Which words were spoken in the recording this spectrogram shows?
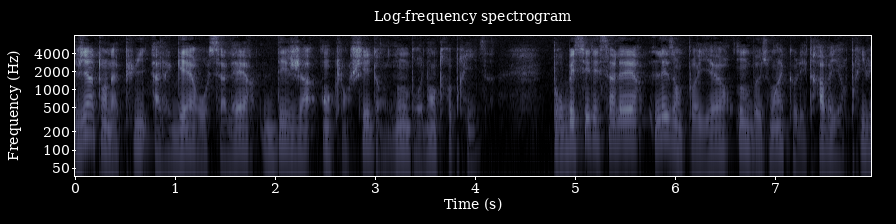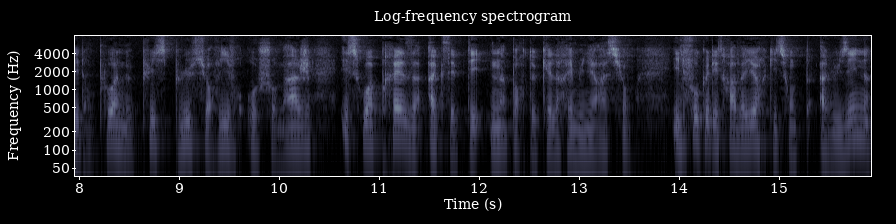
vient en appui à la guerre aux salaires déjà enclenchée dans nombre d'entreprises. Pour baisser les salaires, les employeurs ont besoin que les travailleurs privés d'emploi ne puissent plus survivre au chômage et soient prêts à accepter n'importe quelle rémunération. Il faut que les travailleurs qui sont à l'usine,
